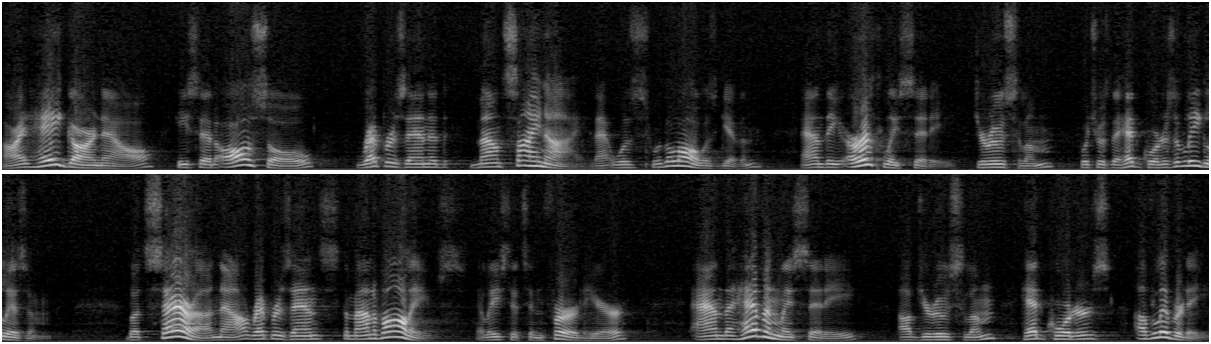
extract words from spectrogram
All right, Hagar now, he said, also represented Mount Sinai. That was where the law was given, and the earthly city, Jerusalem, which was the headquarters of legalism. But Sarah now represents the Mount of Olives, at least it's inferred here, and the heavenly city of Jerusalem, headquarters of liberty.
